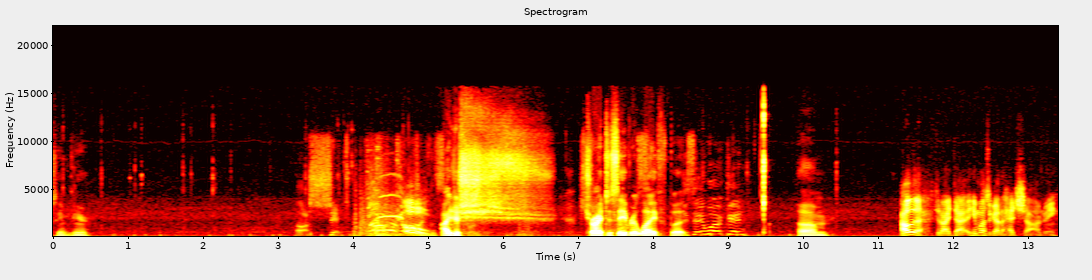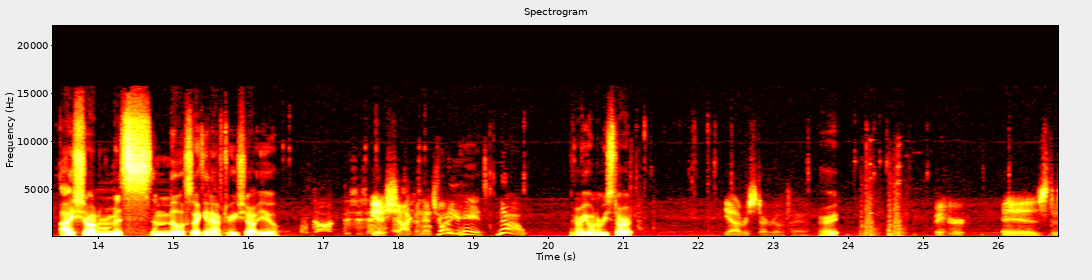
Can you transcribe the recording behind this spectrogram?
Same here. Oh shit. Oh! I just sh- tried to save your life, but This ain't working. um, How the heck did I die? He must have got a headshot on me. I shot him a, a millisecond after he shot you. Talk. He had a shotgun, team. that's Show me right. your hands now. All right, you want to restart? Yeah, I'll restart real fast. All right. Where is the...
